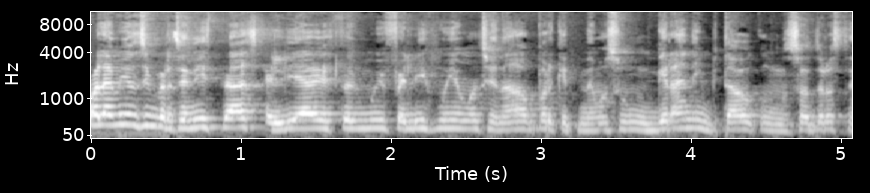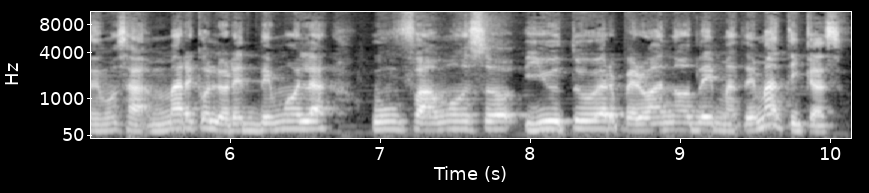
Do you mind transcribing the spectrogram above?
Hola amigos inversionistas, el día de hoy estoy muy feliz, muy emocionado porque tenemos un gran invitado con nosotros. Tenemos a Marco Loret de Mola, un famoso youtuber peruano de matemáticas.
